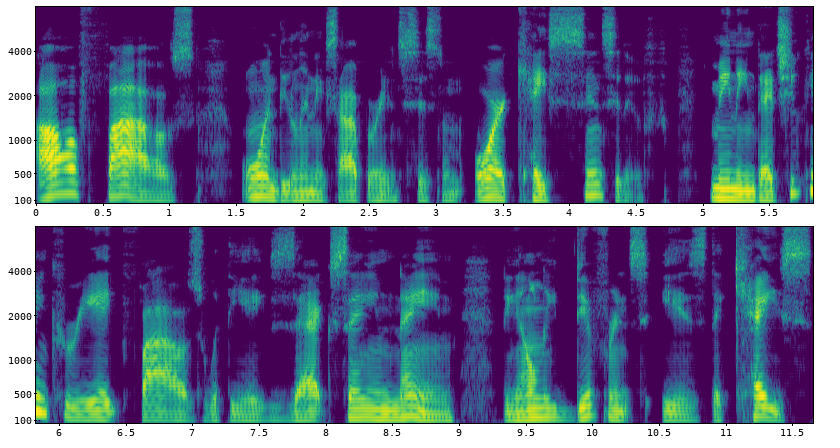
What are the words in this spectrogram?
all files on the Linux operating system are case sensitive, meaning that you can create files with the exact same name. The only difference is the case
